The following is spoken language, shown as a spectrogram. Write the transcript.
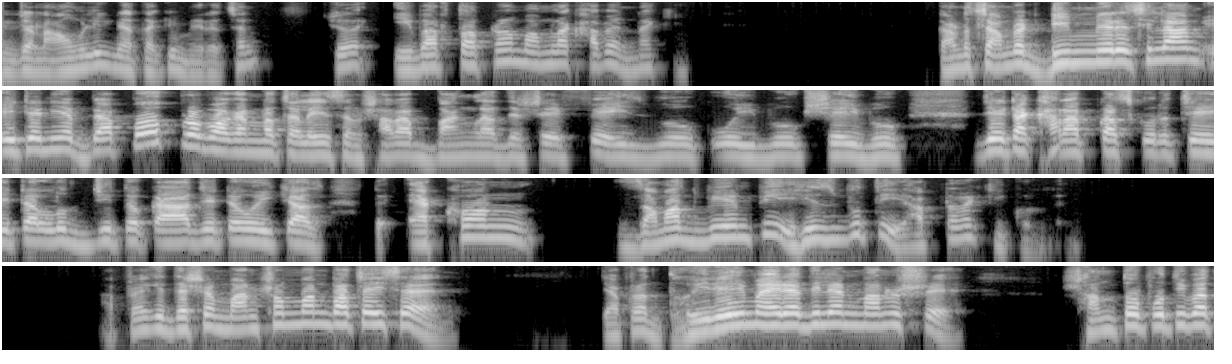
একজন আওয়ামী লীগ নেতাকে মেরেছেন। এবার তো আপনারা মামলা খাবেন নাকি? কারণ হচ্ছে আমরা ডিম মেরেছিলাম এটা নিয়ে ব্যাপক প্রপাগান্ডা চালিয়েছেন সারা বাংলাদেশে ফেসবুক ওই বুক সেই বুক যে এটা খারাপ কাজ করেছে, এটা লজ্জিত কাজ, এটা ওই কাজ। তো এখন জামাত বিএনপি, হিজবুতি, আপনারা কি করলেন? আপনারা কি দেশের মান সম্মান বাঁচাইছেন? যে আপনারা ধৈর্যই মাইরা দিলেন মানুষে শান্ত প্রতিবাদ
